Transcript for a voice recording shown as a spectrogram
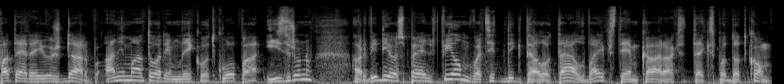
patērējošu darbu, animatoriem liekot kopā izrunu ar video spēļu, filmu vai citu digitālo tēlu vaipstiem, kā raksta tekstpo.com.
